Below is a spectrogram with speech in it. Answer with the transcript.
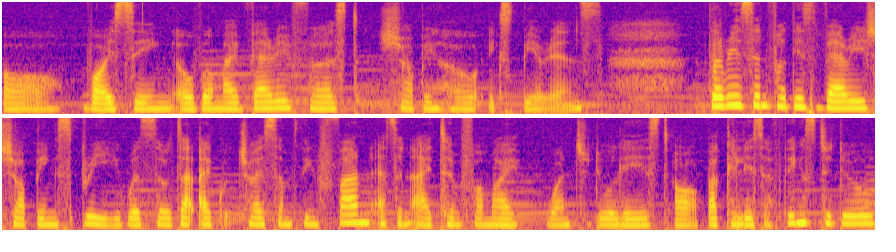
or voicing over my very first shopping haul experience. The reason for this very shopping spree was so that I could try something fun as an item for my want to do list or bucket list of things to do,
